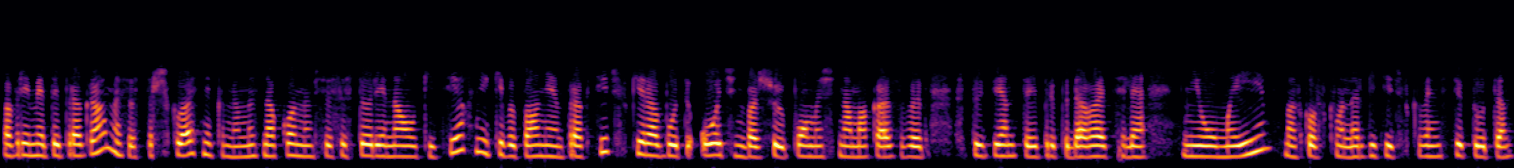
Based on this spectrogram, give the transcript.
Во время этой программы со старшеклассниками мы знакомимся с историей науки и техники, выполняем практические работы. Очень большую помощь нам оказывают студенты и преподаватели НИОМИ, Московского энергетического института.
